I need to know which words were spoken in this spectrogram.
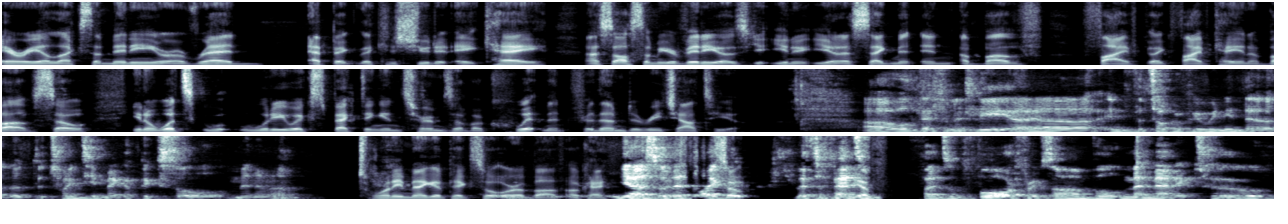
Arri Alexa Mini or a Red Epic that can shoot at 8K. I saw some of your videos. You, you know, you had a segment in above five, like 5K and above. So, you know, what's what are you expecting in terms of equipment for them to reach out to you? Uh, well, definitely uh, in photography, we need the, the, the 20 megapixel minimum. 20 megapixel or above. Okay. Yeah, so that's like So that's a Phantom, Phantom 4, for example, Ma- Mavic 2,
